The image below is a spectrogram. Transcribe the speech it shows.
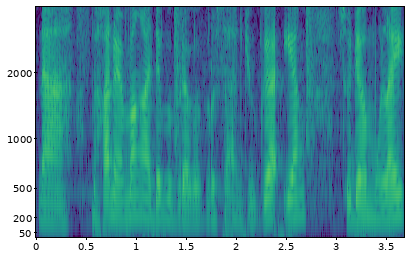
nah bahkan memang ada beberapa perusahaan juga yang sudah mulai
